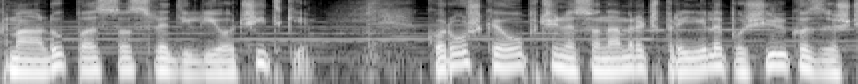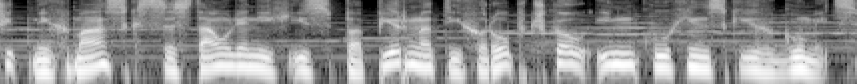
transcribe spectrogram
kmalo pa so sledili očitki. Koroške občine so namreč prejele pošiljko zaščitnih mask, sestavljenih iz papirnatih robčkov in kuhinjskih gumic.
